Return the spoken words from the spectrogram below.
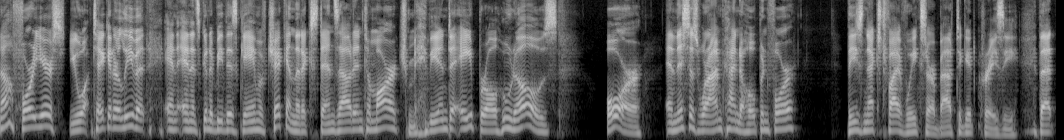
no, four years. You want take it or leave it, and and it's going to be this game of chicken that extends out into March, maybe into April. Who knows? Or and this is what I'm kind of hoping for. These next five weeks are about to get crazy. That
